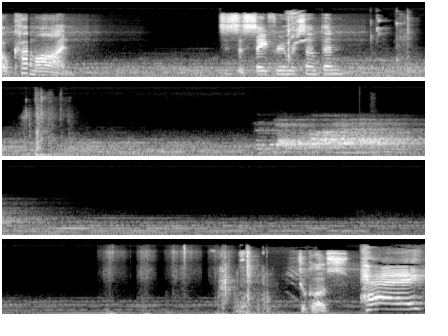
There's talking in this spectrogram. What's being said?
Oh, come on. Is this a safe room or something? Close. Hey!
